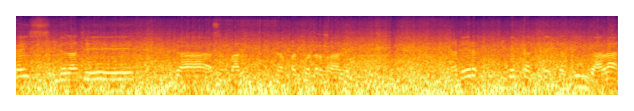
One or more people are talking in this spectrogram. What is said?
guys. Ini tadi nggak sempat dapat putar balik. Jadi sedikit ketinggalan.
